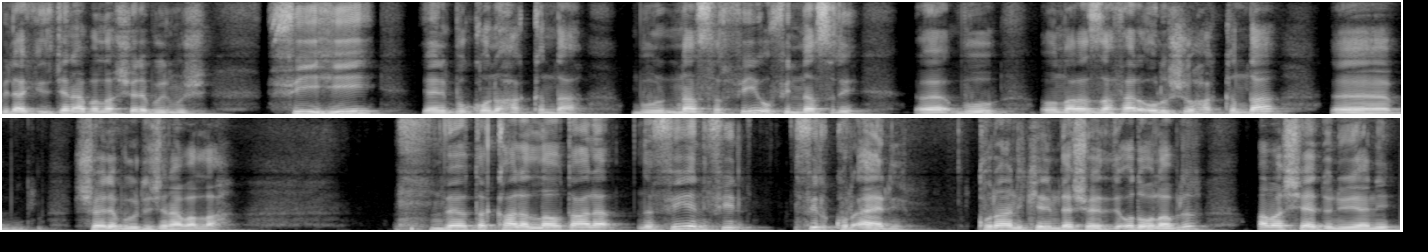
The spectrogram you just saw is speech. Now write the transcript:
bilakis Cenab-ı Allah şöyle buyurmuş. Fihi yani bu konu hakkında bu nasır fi o fi nasri e, bu onlara zafer oluşu hakkında e, şöyle buyurdu Cenab-ı Allah. Ve kâle Allahu Teala fiyen fil fil Kur'ani. Kur'an-ı Kerim'de şöyle dedi. O da olabilir. Ama şeye dönüyor yani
